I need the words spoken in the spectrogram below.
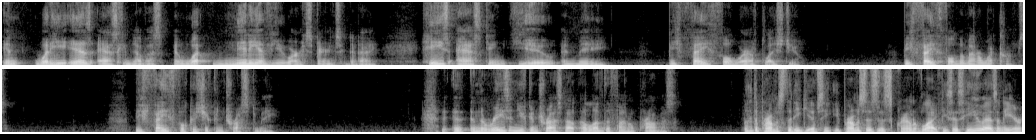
And what He is asking of us, and what many of you are experiencing today, He's asking you and me be faithful where I've placed you. Be faithful no matter what comes. Be faithful because you can trust me. And, and, the reason you can trust, I, I, love the final promise. Look at the promise that he gives. He, he promises this crown of life. He says, He who has an ear,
